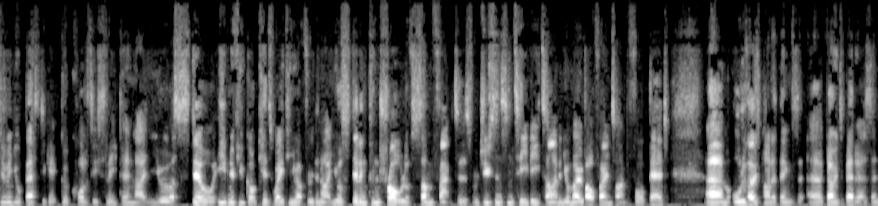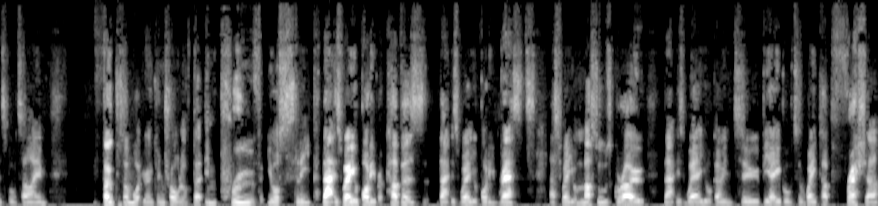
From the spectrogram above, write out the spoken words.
doing your best to get good quality sleep in. Like you are still, even if you've got kids waking you up through the night, you're still in control of some factors, reducing some TV time and your mobile phone time before bed. Um, all of those kind of things, uh, going to bed at a sensible time. Focus on what you're in control of, but improve your sleep. That is where your body recovers. That is where your body rests. That's where your muscles grow. That is where you're going to be able to wake up fresher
